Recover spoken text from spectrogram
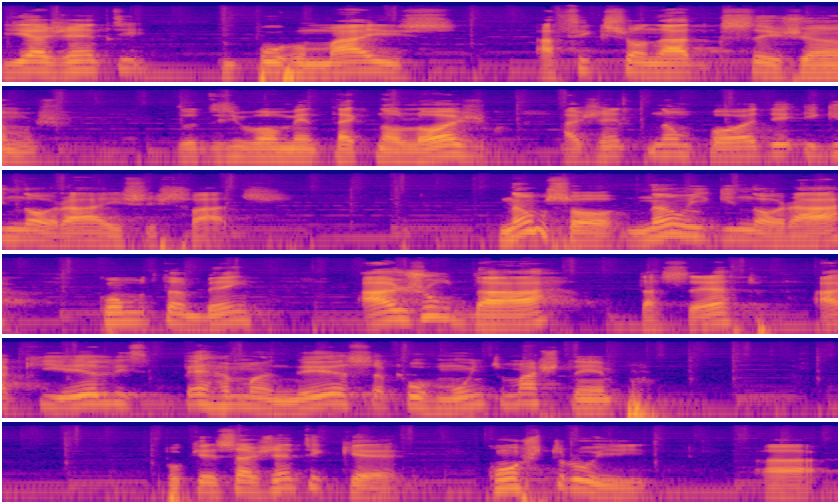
E a gente, por mais aficionado que sejamos do desenvolvimento tecnológico, a gente não pode ignorar esses fatos. Não só não ignorar, como também ajudar, tá certo? A que ele permaneça por muito mais tempo. Porque se a gente quer construir a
